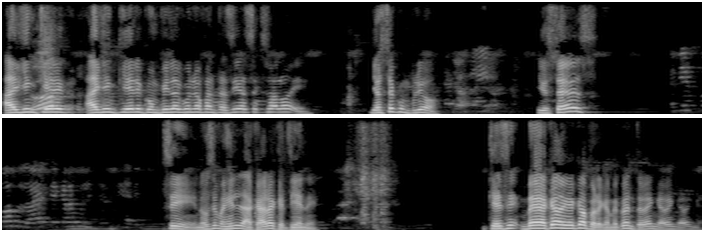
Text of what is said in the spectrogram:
¿Alguien quiere, ¿Alguien quiere cumplir alguna fantasía sexual hoy? Ya se cumplió. ¿Y ustedes? Sí, no se imaginen la cara que tiene. ¿Qué se- Ven acá, ven acá para que me cuente. Venga, venga, venga.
